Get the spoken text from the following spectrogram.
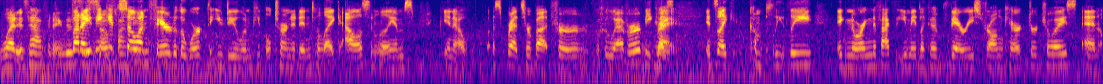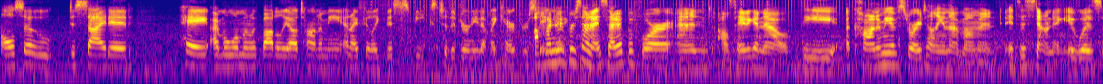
"What is happening?" This But I think so it's so unfair to the work that you do when people turn it into like Allison Williams, you know, spreads her butt for whoever because Right. it's like completely ignoring the fact that you made like a very strong character choice and also decided, hey, I'm a woman with bodily autonomy and I feel like this speaks to the journey that my character is taking. hundred percent. I said it before, and I'll say it again now. The economy of storytelling in that moment—it's astounding. It was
